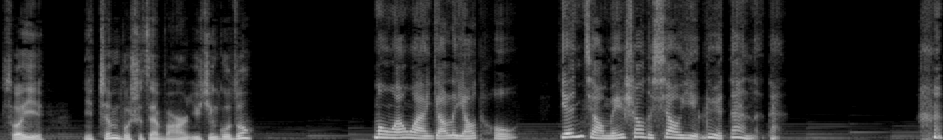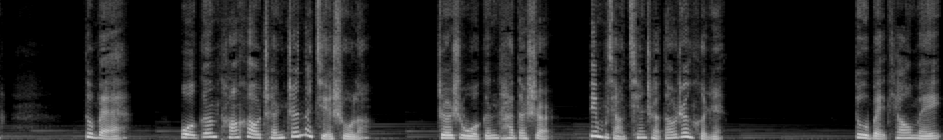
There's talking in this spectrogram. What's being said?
所以你真不是在玩欲擒故纵？孟婉婉摇了摇头，眼角眉梢的笑意略淡了淡。哼，杜北。我跟唐浩辰真的结束了，这是我跟他的事儿，并不想牵扯到任何人。杜北挑眉，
